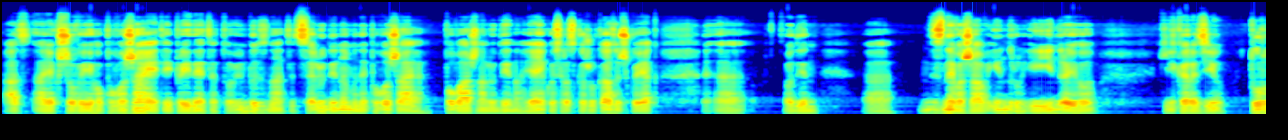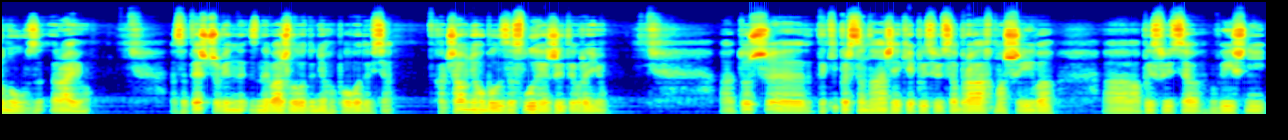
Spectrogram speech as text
А, а якщо ви його поважаєте і прийдете, то він буде знати, ця людина мене поважає, поважна людина. Я якось розкажу казочку, як е, один е, зневажав Індру, і Індра його кілька разів турнув з раю за те, що він зневажливо до нього поводився. Хоча у нього були заслуги жити в раю. Тож е, такі персонажі, які описуються Брахма, Шива, описуються Вишній,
